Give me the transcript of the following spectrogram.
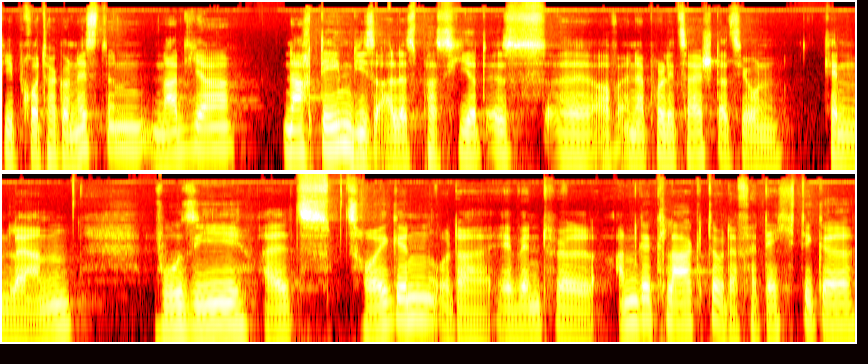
die Protagonistin Nadja, nachdem dies alles passiert ist, äh, auf einer Polizeistation kennenlernen, wo sie als Zeugin oder eventuell Angeklagte oder Verdächtige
